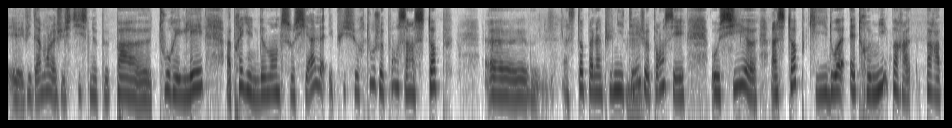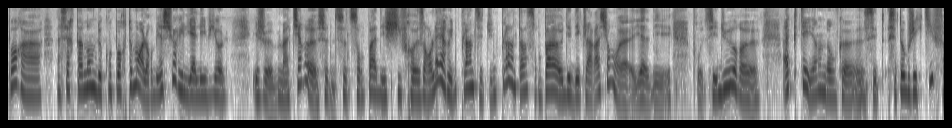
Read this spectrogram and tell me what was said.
évidemment, la justice ne peut pas euh, tout régler. Après, il y a une demande sociale et puis surtout, je pense, un stop euh, un stop à l'impunité, mmh. je pense, et aussi euh, un stop qui doit être mis par, par rapport à un certain nombre de comportements. Alors bien sûr, il y a les viols, et je maintiens, euh, ce, ce ne sont pas des chiffres en l'air. Une plainte, c'est une plainte, hein, ce ne sont pas des déclarations. Il y a des procédures euh, actées, hein, donc c'est objectif.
